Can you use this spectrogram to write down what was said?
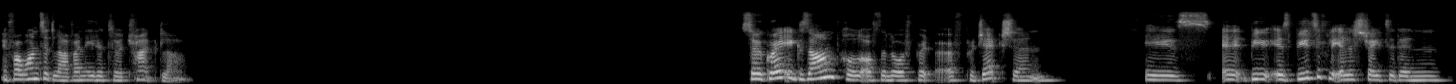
If I wanted love, I needed to attract love. So, a great example of the law of, of projection is it be- is beautifully illustrated in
